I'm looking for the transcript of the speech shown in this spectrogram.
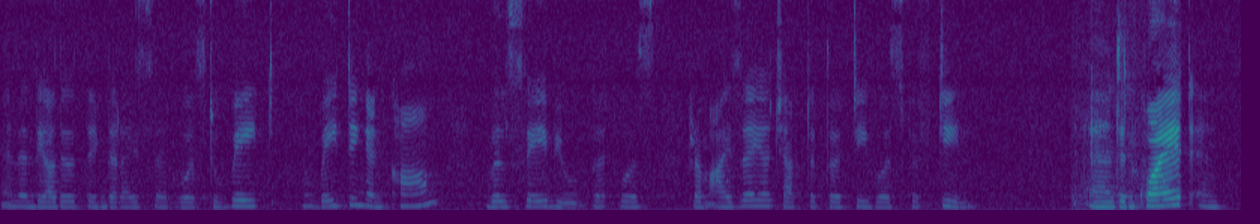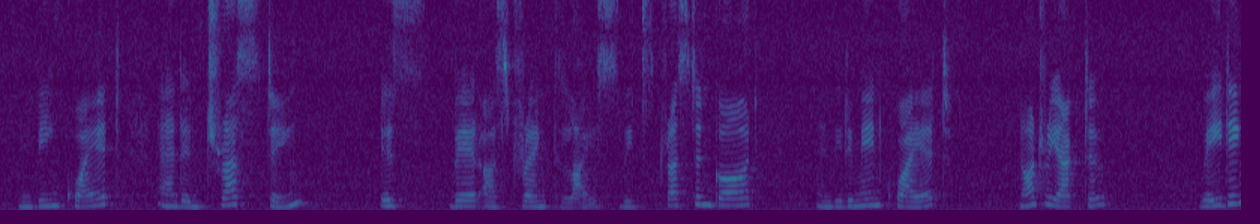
And then the other thing that I said was to wait. Waiting and calm will save you. That was from Isaiah chapter 30, verse 15. And in quiet and being quiet and in trusting is where our strength lies. We trust in God and we remain quiet, not reactive, waiting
